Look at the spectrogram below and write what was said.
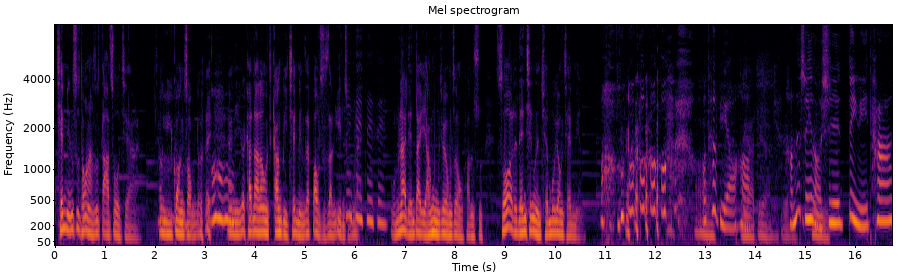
签名式通常是大作家了，像余光中，对不对？哦那哦，你会看到那种钢笔签名在报纸上印出对来。对对对，我们那年代，杨牧就用这种方式，所有的年轻人全部用签名。好特别哦，哈。对呀，对呀。好，那所以老嗯师对于他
